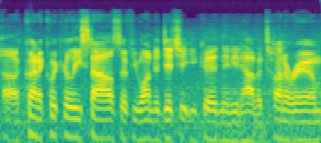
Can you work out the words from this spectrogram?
uh, kind of quick release style. So if you wanted to ditch it, you could, and then you'd have a ton of room.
